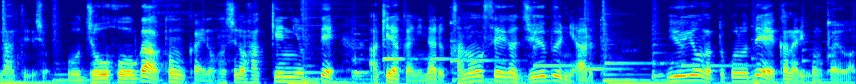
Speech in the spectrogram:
何て言うでしょう情報が今回の星の発見によって明らかになる可能性が十分にあるというようなところでかなり今回は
